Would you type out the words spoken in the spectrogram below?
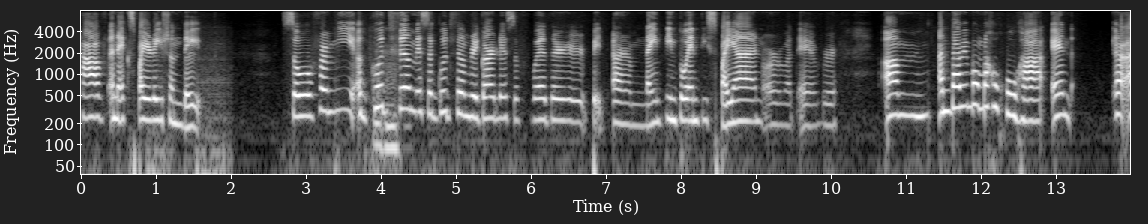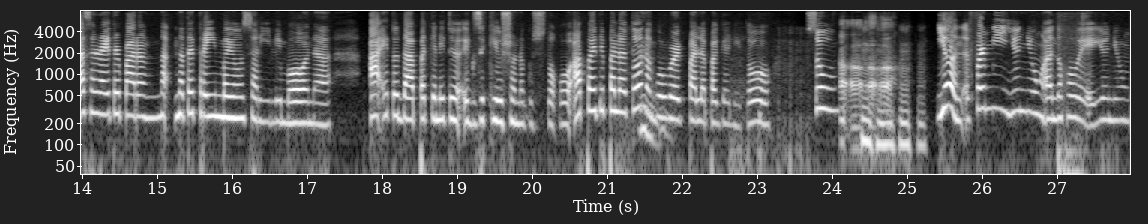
have an expiration date. So for me, a good film is a good film regardless of whether um, 1920s pa yan or whatever. Um, ang dami mong makukuha and uh, as a writer parang na- natitrain mo yung sarili mo na ah, ito dapat ganito yung execution na gusto ko. Ah, pwede pala to, nagwo-work pala pag ganito. So, Ah, ah, ah, ah. yun, for me, yun yung ano ko eh, yun yung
